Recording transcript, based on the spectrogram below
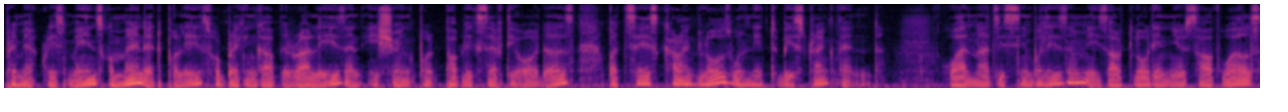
Premier Chris Minns commended police for breaking up the rallies and issuing public safety orders, but says current laws will need to be strengthened. While Nazi symbolism is outlawed in New South Wales,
